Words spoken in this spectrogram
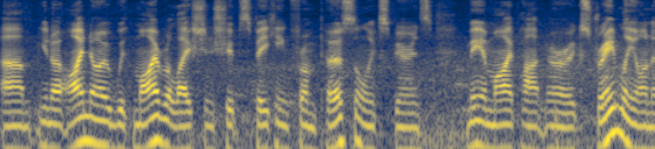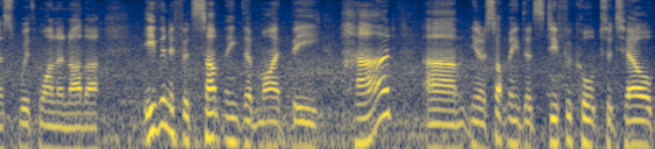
Um, you know, I know with my relationship, speaking from personal experience, me and my partner are extremely honest with one another, even if it's something that might be hard, um, you know, something that's difficult to tell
